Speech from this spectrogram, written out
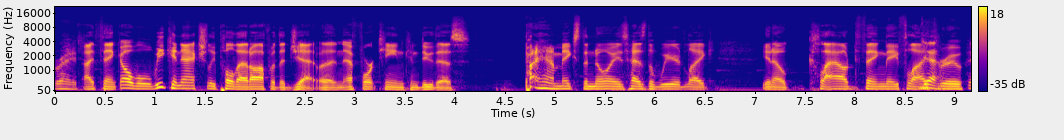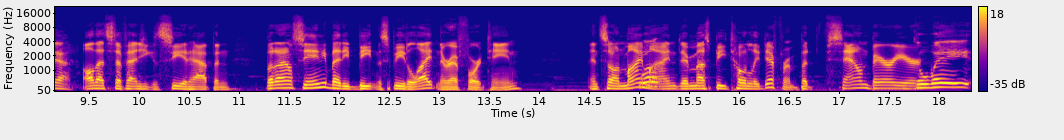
Right. I think, oh well, we can actually pull that off with a jet. An F fourteen can do this. Bam, makes the noise, has the weird like, you know, cloud thing they fly Yeah, through. yeah. all that stuff, and you can see it happen. But I don't see anybody beating the speed of light in their F fourteen. And so in my Well- mind, there must be totally different. But sound barrier the way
